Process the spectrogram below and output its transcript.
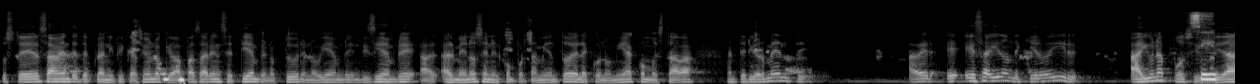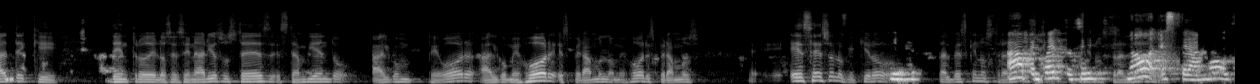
ustedes saben desde planificación lo que va a pasar en septiembre, en octubre, en noviembre, en diciembre, al, al menos en el comportamiento de la economía como estaba anteriormente. A ver, e, es ahí donde quiero ir. Hay una posibilidad sí. de que dentro de los escenarios ustedes están viendo algo peor, algo mejor, esperamos lo mejor, esperamos es eso lo que quiero, sí. tal vez que nos traslade. Ah, perfecto, sí. No, esperamos,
